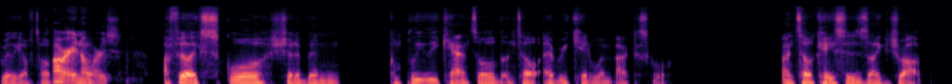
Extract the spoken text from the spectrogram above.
really off topic All right, no worries. i feel like school should have been completely canceled until every kid went back to school until cases like dropped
